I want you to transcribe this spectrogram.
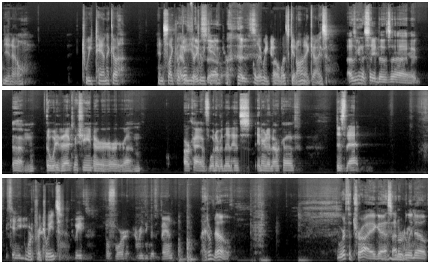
you know, Tweetanica, Encyclopedia think so. Oh, there we go. Let's get on it, guys. I was gonna say, does uh, um, the Wayback Machine or, or um, Archive, whatever that is, Internet Archive, does that? Can you Work for tweets? tweet before everything was banned? I don't know. Worth a try, I guess. I don't really know.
